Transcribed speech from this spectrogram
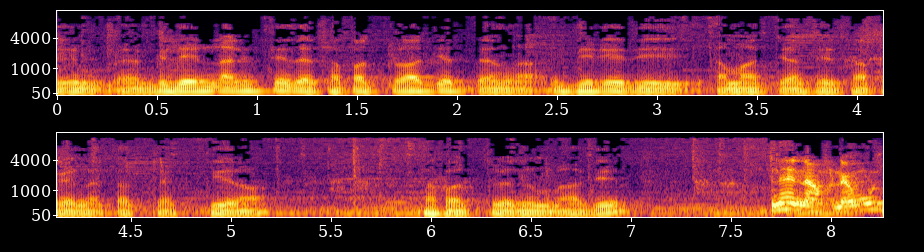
ඒක බිලෙන්න අනිත් ඒ දැන් සපත්තු ආදියත් දැන් ඉදිරියේදී අමාත්‍යාංශයේ සපයන තත්ත්වයක් තියෙනවා. සපත්තු වෙනුම් ආදිය. නෑ නම නමුත්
